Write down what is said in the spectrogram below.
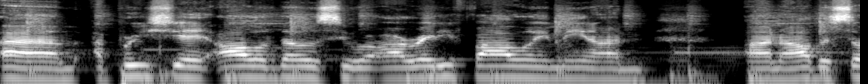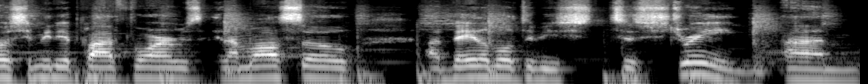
um, appreciate all of those who are already following me on on all the social media platforms, and I'm also available to be to stream. Um,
